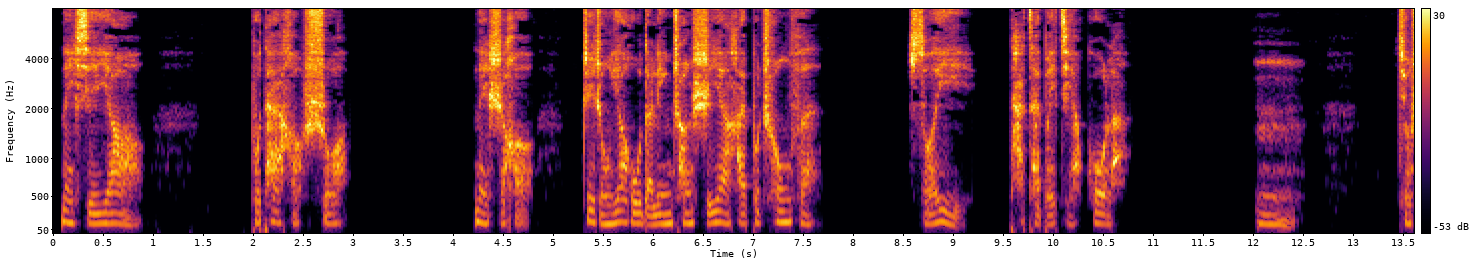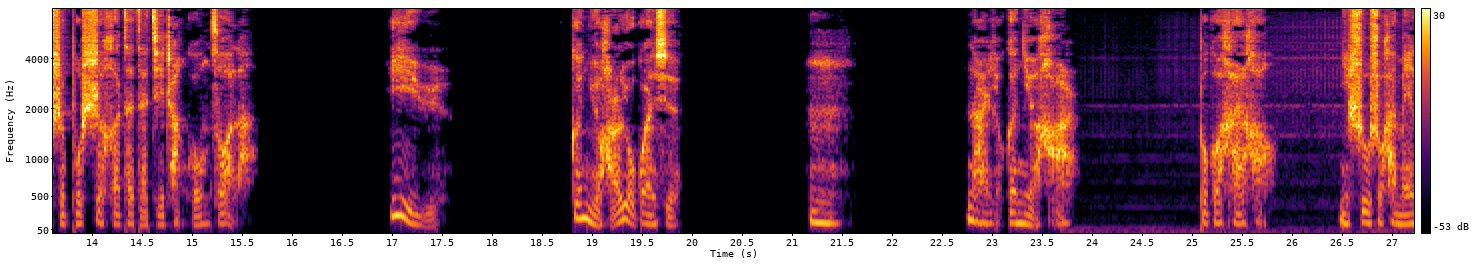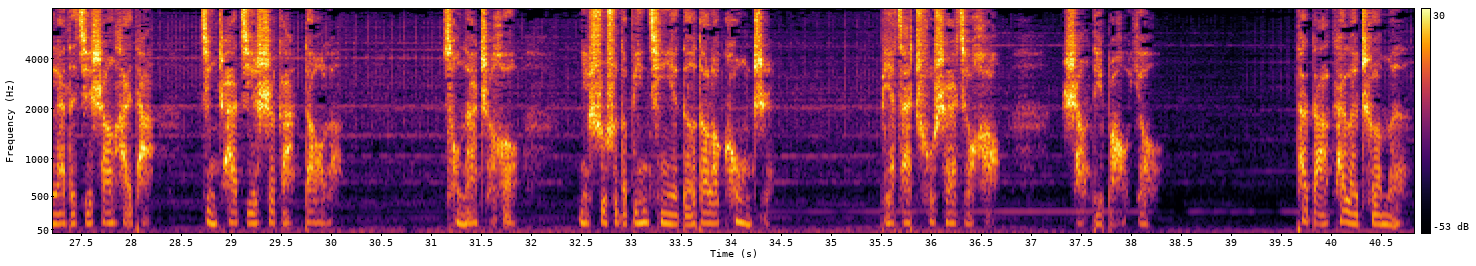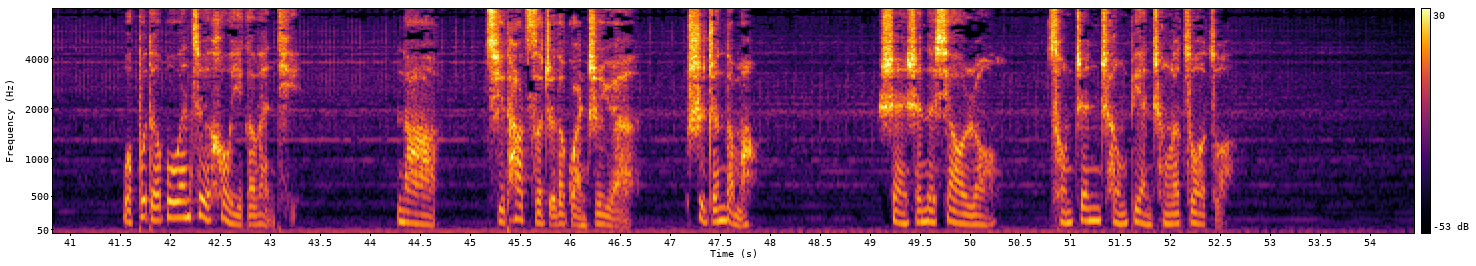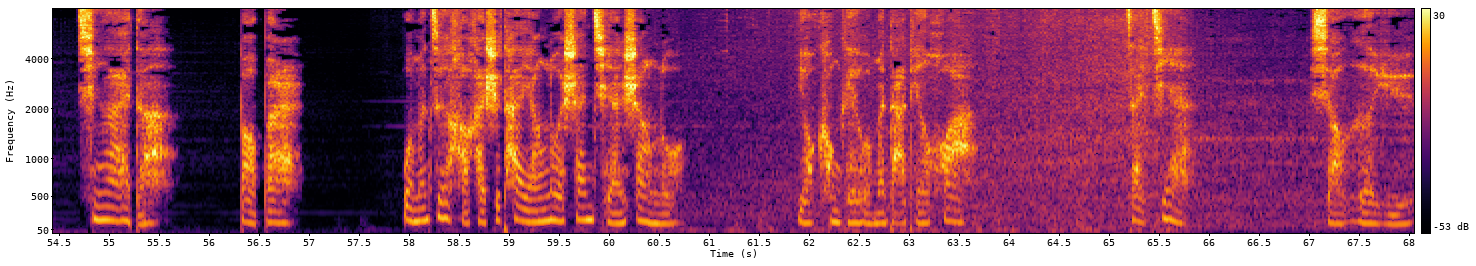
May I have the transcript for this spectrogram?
那些药不太好说。那时候，这种药物的临床实验还不充分，所以他才被解雇了。嗯，就是不适合再在机场工作了。抑郁跟女孩有关系？嗯，那儿有个女孩，不过还好。你叔叔还没来得及伤害她，警察及时赶到了。从那之后，你叔叔的病情也得到了控制。别再出事就好，上帝保佑。他打开了车门，我不得不问最后一个问题：那其他辞职的管制员是真的吗？婶婶的笑容从真诚变成了做作。亲爱的。宝贝儿，我们最好还是太阳落山前上路。有空给我们打电话。再见，小鳄鱼。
